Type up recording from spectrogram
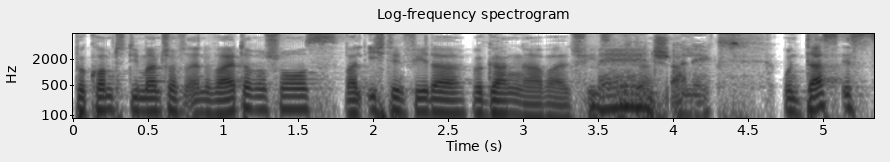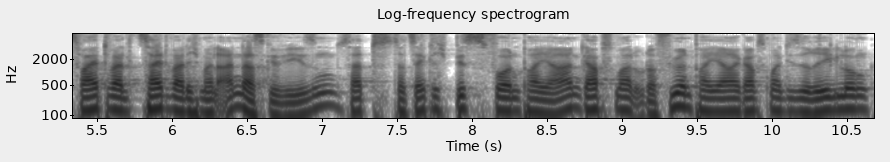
bekommt die Mannschaft eine weitere Chance, weil ich den Fehler begangen habe als Schiedsrichter. Mensch, Alex. Und das ist zeitweilig, zeitweilig mal anders gewesen. Es hat tatsächlich bis vor ein paar Jahren gab es mal, oder für ein paar Jahre gab es mal diese Regelung,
